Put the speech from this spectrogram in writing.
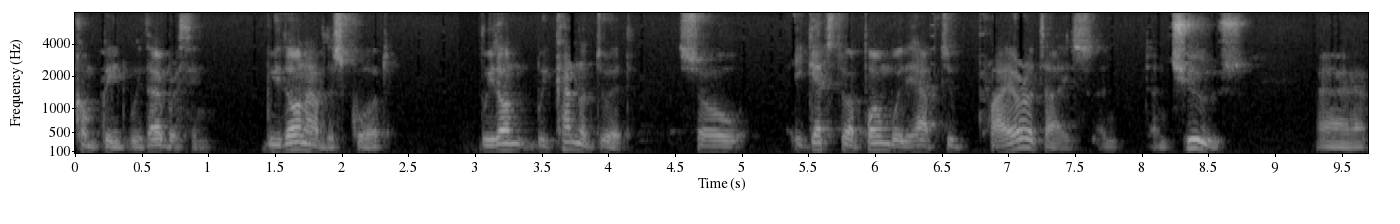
compete with everything. We don't have the squad. We don't. We cannot do it. So it gets to a point where you have to prioritize and, and choose. Uh,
